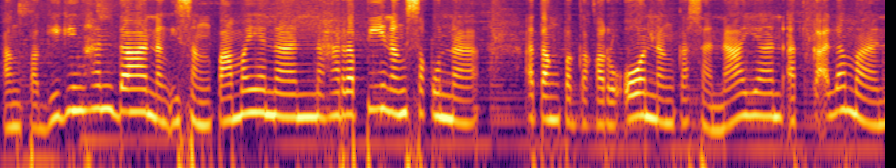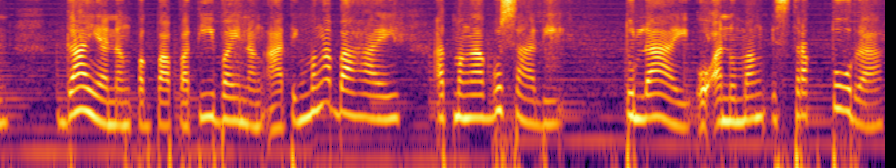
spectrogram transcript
Ang pagiging handa ng isang pamayanan na harapin ang sakuna at ang pagkakaroon ng kasanayan at kaalaman gaya ng pagpapatibay ng ating mga bahay at mga gusali, tulay o anumang istruktura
